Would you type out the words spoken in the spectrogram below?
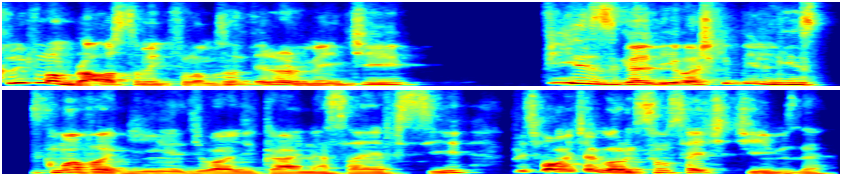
Cleveland Browns também, que falamos anteriormente, fisga ali, eu acho que belisca uma vaguinha de wildcard nessa AFC, principalmente agora que são sete times, né?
